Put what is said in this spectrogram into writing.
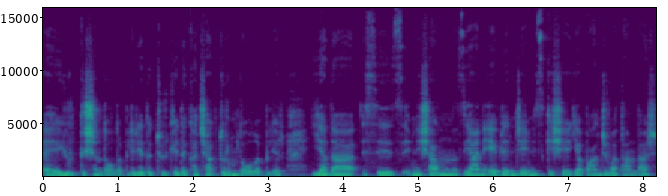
e, yurt dışında olabilir ya da Türkiye'de kaçak durumda olabilir ya da siz nişanlınız yani evleneceğiniz kişi yabancı vatandaş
